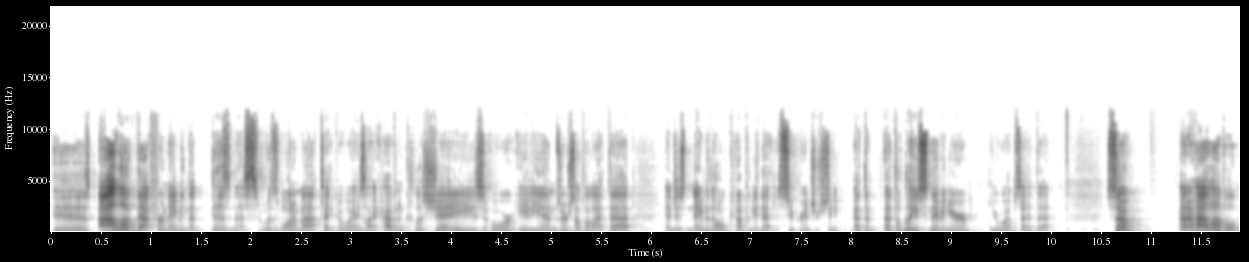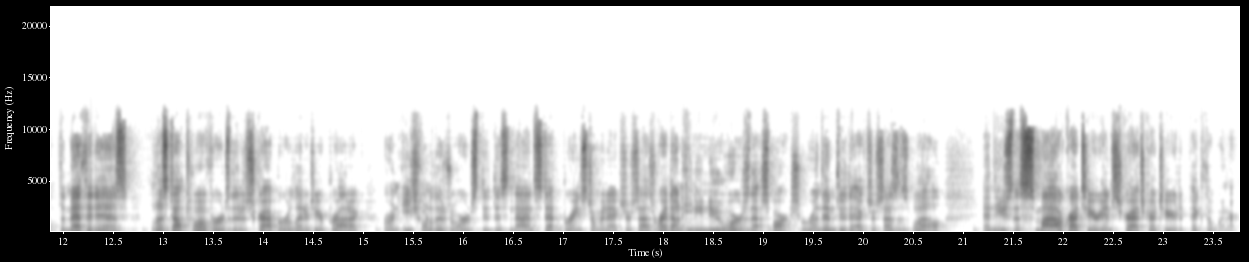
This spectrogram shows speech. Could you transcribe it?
is I love that for naming the business was one of my takeaways. Like having cliches or idioms or something like that, and just naming the whole company that is super interesting. At the at the least, naming your your website that. So at a high level, the method is list out 12 words that describe or related to your product. Run each one of those words through this nine step brainstorming exercise. Write down any new words that sparks. Run them through the exercise as well. And use the smile criteria and scratch criteria to pick the winner.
